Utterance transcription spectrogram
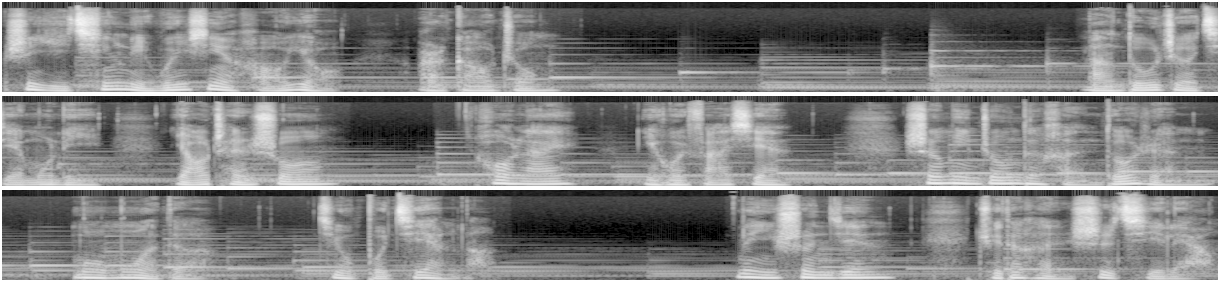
是以清理微信好友而告终。朗读者节目里，姚晨说：“后来。”你会发现，生命中的很多人，默默的就不见了。那一瞬间，觉得很是凄凉。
